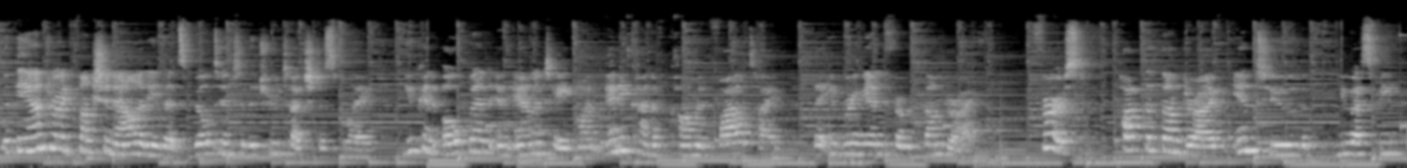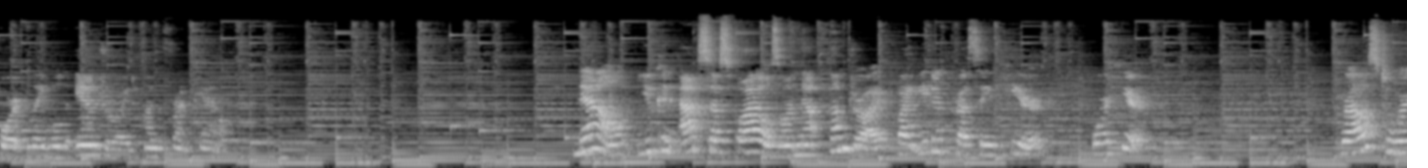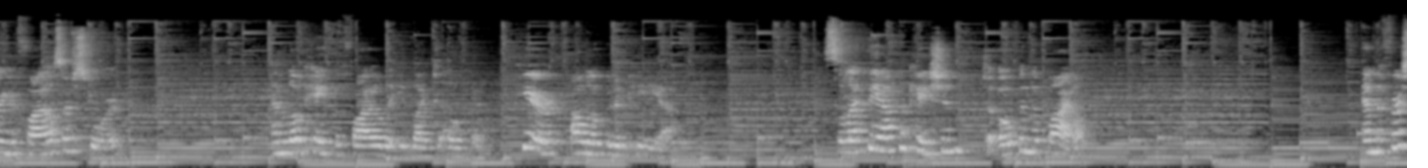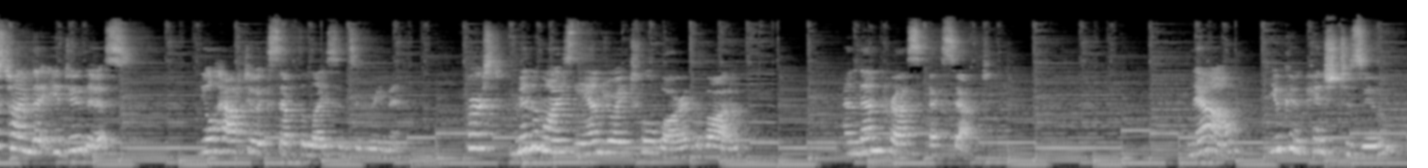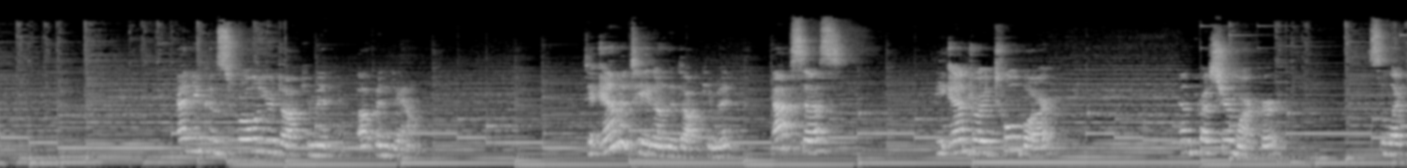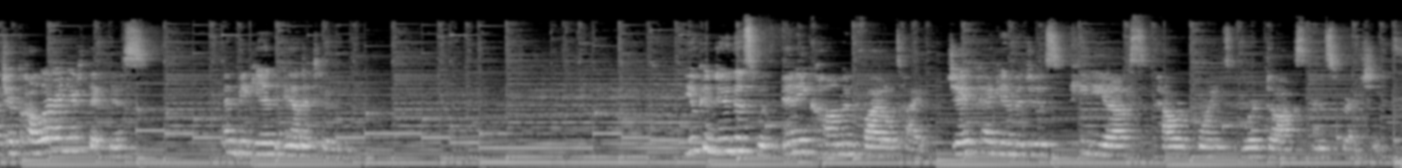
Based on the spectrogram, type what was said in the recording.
With the Android functionality that's built into the TRUTOUCH display, you can open and annotate on any kind of common file type that you bring in from thumb drive. First, pop the thumb drive into the USB port labeled Android on the front panel. Now, you can access files on that thumb drive by either pressing here or here. Browse to where your files are stored and locate the file that you'd like to open. Here, I'll open a PDF. Select the application to open the file. And the first time that you do this, you'll have to accept the license agreement. First, minimize the Android toolbar at the bottom, and then press Accept. Now, you can pinch to zoom, and you can scroll your document up and down. To annotate on the document, access the Android toolbar and press your marker. Select your color and your thickness and begin annotating. You can do this with any common file type, JPEG images, PDFs, PowerPoints, Word docs, and spreadsheets.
